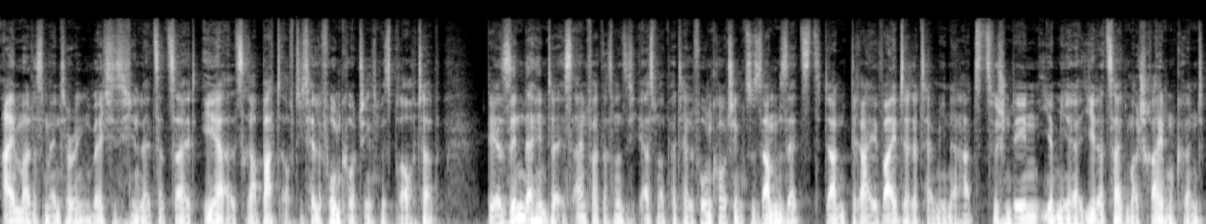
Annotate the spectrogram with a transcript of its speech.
Einmal das Mentoring, welches ich in letzter Zeit eher als Rabatt auf die Telefoncoachings missbraucht habe. Der Sinn dahinter ist einfach, dass man sich erstmal per Telefoncoaching zusammensetzt, dann drei weitere Termine hat, zwischen denen ihr mir jederzeit mal schreiben könnt.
